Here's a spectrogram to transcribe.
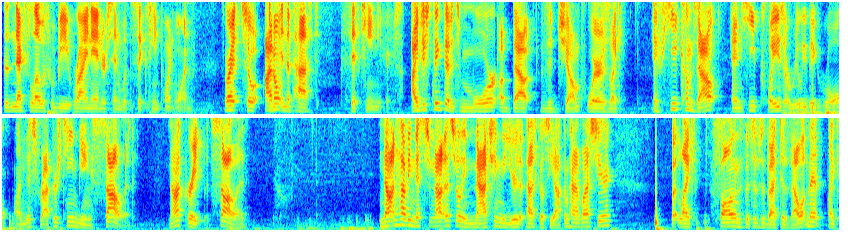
The next lowest would be Ryan Anderson with 16.1. right? So I in- don't. in the past 15 years. I just think that it's more about the jump. Whereas, like, if he comes out and he plays a really big role on this Raptors team being solid, not great, but solid, not having necess- not necessarily matching the year that Pascal Siakam had last year, but like following the footsteps of that development, like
